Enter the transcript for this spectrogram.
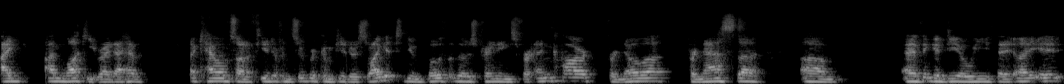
I, I'm lucky, right? I have accounts on a few different supercomputers. So I get to do both of those trainings for NCAR, for NOAA, for NASA. Um, and I think a DOE thing, like it,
